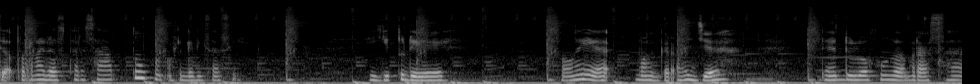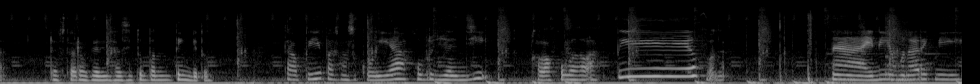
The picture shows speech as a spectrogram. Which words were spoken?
Gak pernah daftar satu pun organisasi. Ya gitu deh. Soalnya ya mager aja dan dulu aku nggak merasa daftar organisasi itu penting gitu. Tapi pas masuk kuliah aku berjanji kalau aku bakal aktif banget. Nah ini yang menarik nih.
